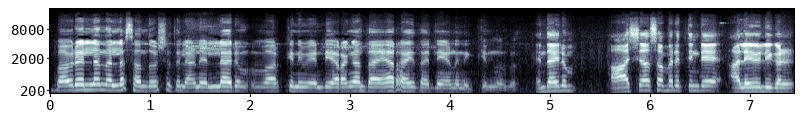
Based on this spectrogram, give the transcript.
അപ്പോൾ അവരെല്ലാം നല്ല സന്തോഷത്തിലാണ്. എല്ലാവരും വർക്കിന് വേണ്ടി ഇറങ്ങാൻ തയ്യാറായി തന്നെയാണ് നിൽക്കുന്നത്. എന്തായാലും ആശാ സമരത്തിന്റെ അലയൊലികൾ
